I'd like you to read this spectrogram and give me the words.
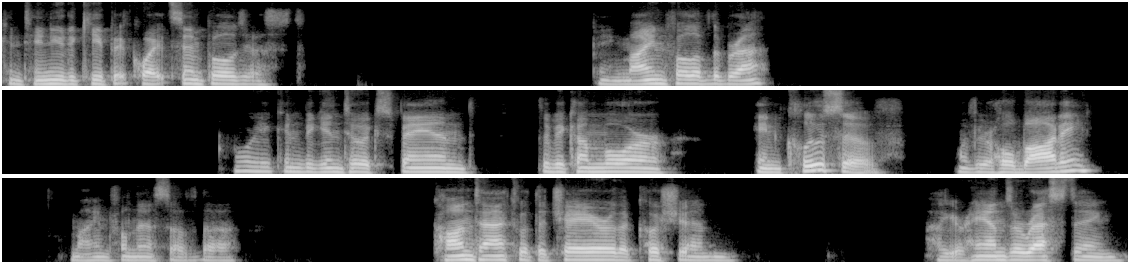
Continue, to keep it quite simple, just being mindful of the breath. Or you can begin to expand to become more inclusive of your whole body, mindfulness of the contact with the chair, the cushion, how your hands are resting.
